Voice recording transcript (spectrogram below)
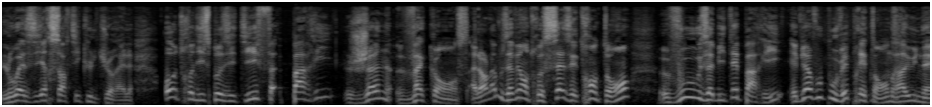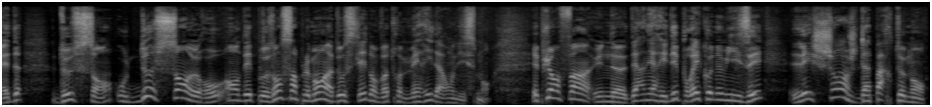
loisirs, sorties culturelles. Autre dispositif, Paris Jeunes Vacances. Alors là, vous avez entre 16 et 30 ans, vous habitez Paris, eh bien vous pouvez prétendre à une aide de 100 ou 200 euros en déposant simplement un dossier dans votre mairie d'arrondissement. Et puis enfin, une dernière idée pour économiser, l'échange d'appartements.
